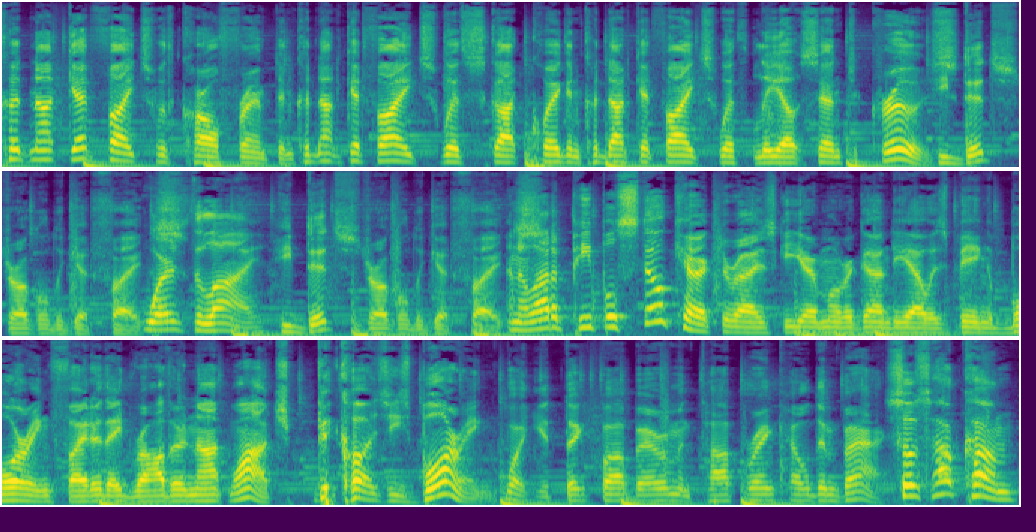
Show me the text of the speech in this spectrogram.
could not get fights with Carl Frampton, could not get fights with Scott Quigg, and could not get fights with Leo Santa Cruz. He did struggle to get fights. Where's the lie? He did struggle to get fights. And a lot of people still characterize Guillermo Rigondeaux as being a boring fighter they'd rather not watch because he's boring. What, you think Bob Arum and Top Rank held him back? So how come,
